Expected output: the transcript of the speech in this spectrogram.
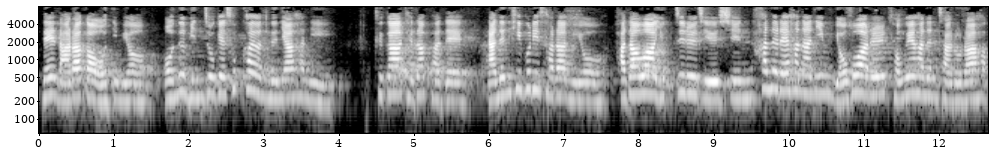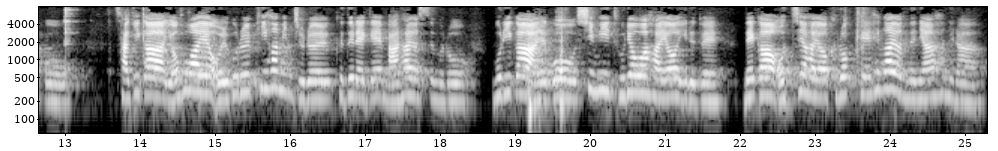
내 나라가 어디며 어느 민족에 속하였느냐 하니. 그가 대답하되 나는 히브리 사람이요 바다와 육지를 지으신 하늘의 하나님 여호와를 경외하는 자로라 하고 자기가 여호와의 얼굴을 피함인 줄을 그들에게 말하였으므로 무리가 알고 심히 두려워하여 이르되 내가 어찌하여 그렇게 행하였느냐 하니라.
